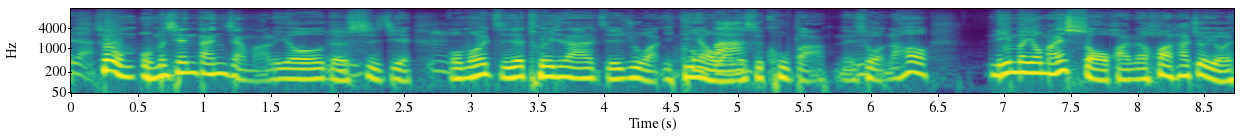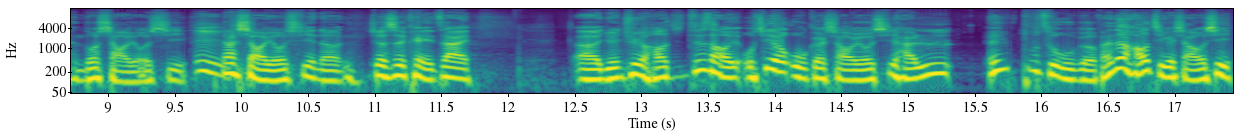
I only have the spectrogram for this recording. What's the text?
的、啊。所以，我们我们先单讲马里奥的世界，嗯嗯、我们会直接推荐大家直接去玩，一定要玩的是库巴，没错。嗯、然后你们有买手环的话，它就有很多小游戏。嗯，那小游戏呢，就是可以在呃园区有好几，至少我记得有五个小游戏，还是。哎，不止五个，反正有好几个小游戏。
